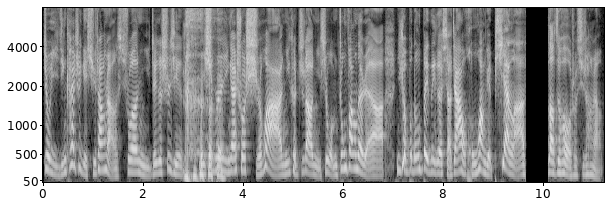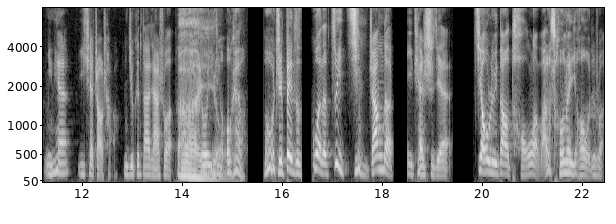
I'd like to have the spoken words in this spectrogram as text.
就已经开始给徐厂长说，你这个事情，你是不是应该说实话啊？你可知道你是我们中方的人啊？你可不能被那个小家伙洪晃给骗了啊！到最后我说，徐厂长，明天一切照常，你就跟大家说，都已经 OK 了。我这辈子过得最紧张的一天时间，焦虑到头了。完了，从那以后我就说。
